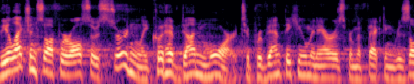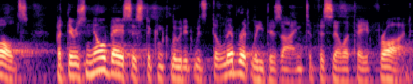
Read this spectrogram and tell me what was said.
The election software also certainly could have done more to prevent the human errors from affecting results, but there's no basis to conclude it was deliberately designed to facilitate fraud.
